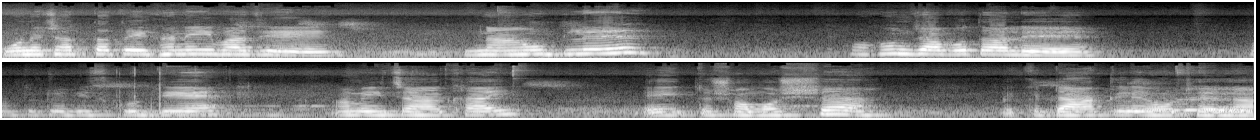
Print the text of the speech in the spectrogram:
পৌনে সাতটা তো এখানেই বাজে। না উঠলে কখন যাব তাহলে? দুটো বিস্কুট দিয়ে আমি চা খাই। এই তো সমস্যা। একে ডাকলে ওঠে না।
